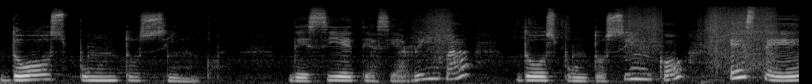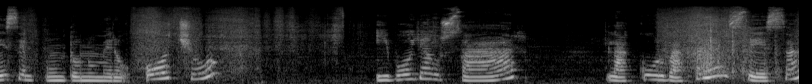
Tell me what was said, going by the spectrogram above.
2.5. De 7 hacia arriba, 2.5. Este es el punto número 8. Y voy a usar la curva francesa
